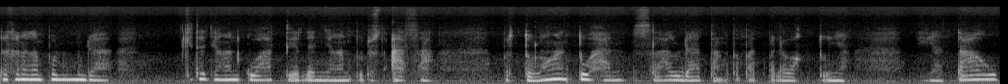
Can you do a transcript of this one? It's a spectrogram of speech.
rekan-rekan pemuda kita jangan khawatir dan jangan putus asa. Pertolongan Tuhan selalu datang tepat pada waktunya. Ia tahu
